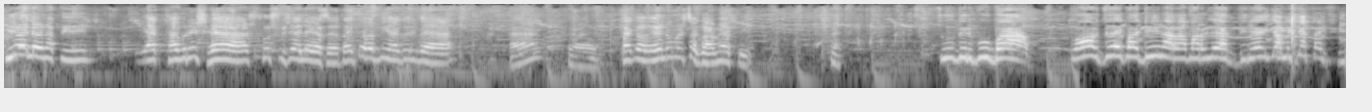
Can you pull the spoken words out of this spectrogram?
কি হইল নাতি? এক খাবারে শেষ ফুসফুস আইলে গেছে তাই তো বিয়ে করবে? হ্যাঁ? হ্যাঁ। থাকো এই নম্বর থাকো আমি আসি। চুদির বু বাপ তোর যে কয়দিন আর আমার হলে একদিন এই আমি কেতাইছি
